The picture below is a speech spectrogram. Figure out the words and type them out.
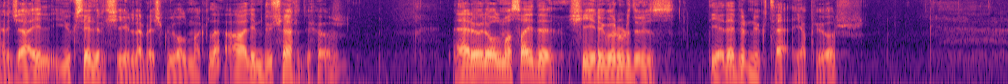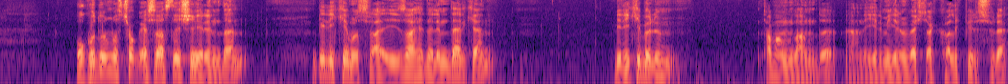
Yani cahil yükselir şiirle meşgul olmakla, alim düşer diyor. Eğer öyle olmasaydı şiiri görürdünüz diye de bir nükte yapıyor. Okuduğumuz çok esaslı şiirinden bir iki mısra izah edelim derken bir iki bölüm tamamlandı. Yani 20-25 dakikalık bir süre.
